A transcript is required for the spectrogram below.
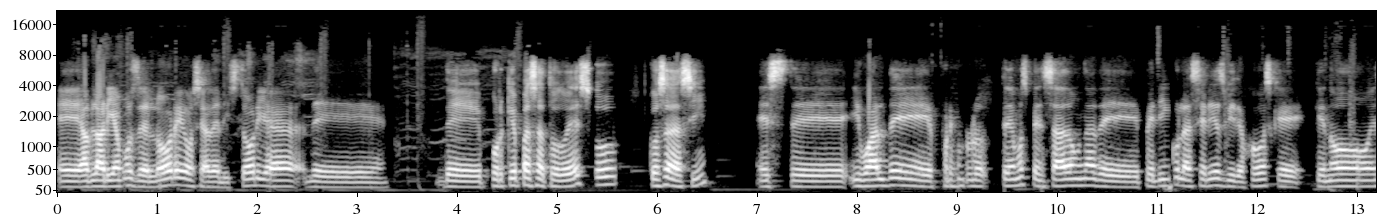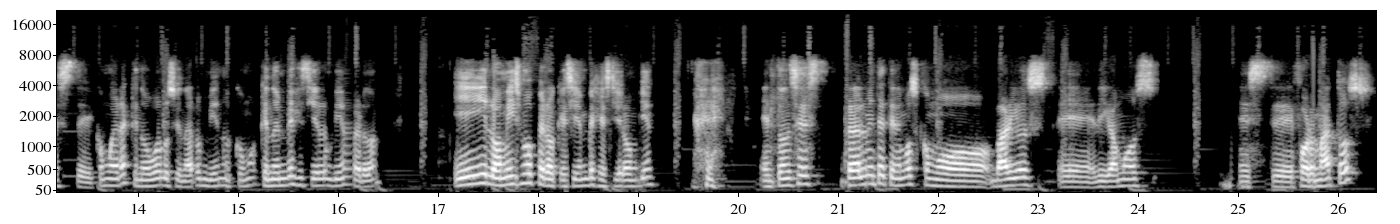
eh, hablaríamos del lore, o sea, de la historia, de, de por qué pasa todo eso, cosas así. Este, igual de, por ejemplo, tenemos pensado una de películas, series, videojuegos que, que no, este, ¿cómo era? Que no evolucionaron bien o cómo? Que no envejecieron bien, perdón. Y lo mismo, pero que sí envejecieron bien. Entonces, realmente tenemos como varios, eh, digamos, este, formatos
